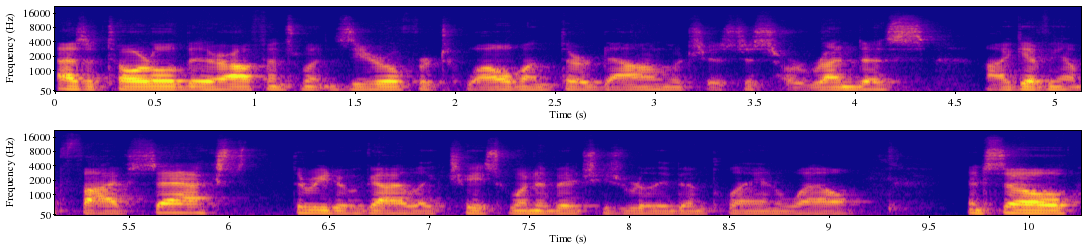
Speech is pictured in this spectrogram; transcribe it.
As a total, their offense went 0 for 12 on third down, which is just horrendous uh, giving up five sacks, three to a guy like Chase Winovich, who's really been playing well. And so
